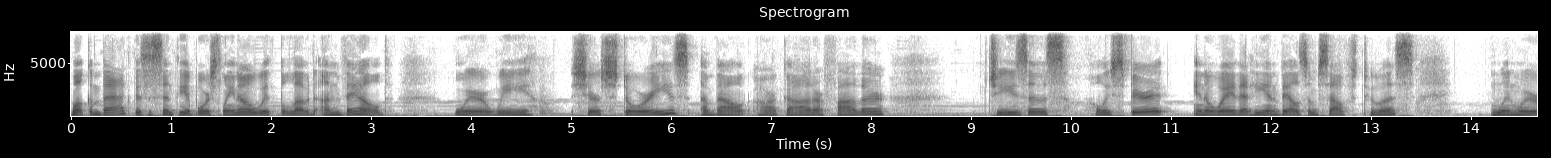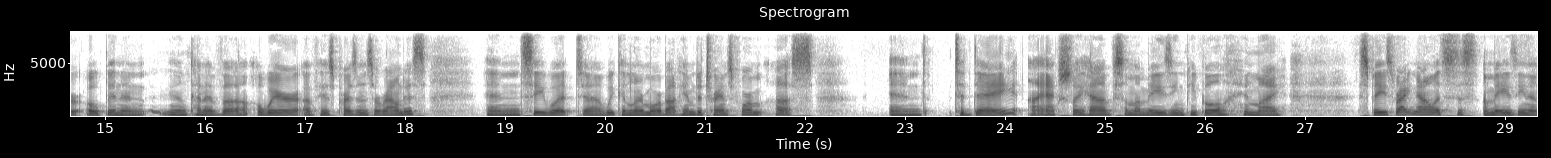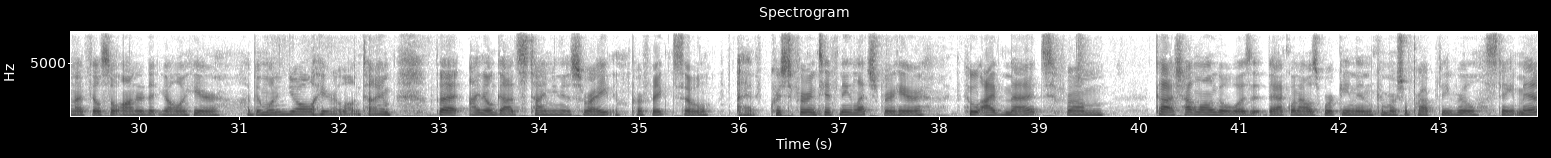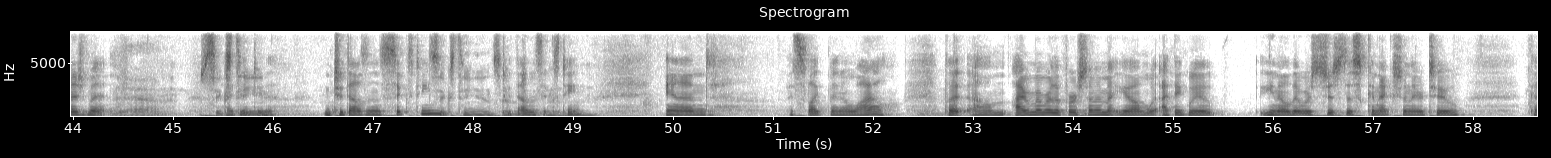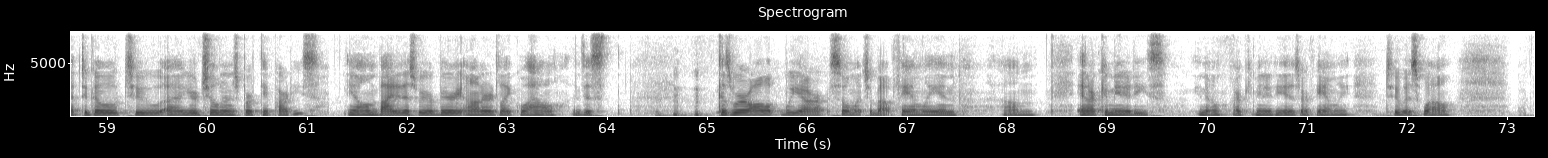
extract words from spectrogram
Welcome back. This is Cynthia Borsellino with Beloved Unveiled, where we share stories about our God, our Father, Jesus, Holy Spirit, in a way that He unveils Himself to us when we're open and you know, kind of uh, aware of His presence around us, and see what uh, we can learn more about Him to transform us. And today, I actually have some amazing people in my space right now. It's just amazing, and I feel so honored that y'all are here. I've been wanting y'all here a long time, but I know God's timing is right and perfect. So I have Christopher and Tiffany Lechber here, who I've met from, gosh, how long ago was it? Back when I was working in commercial property real estate management. Yeah, 16. In 2016? 16 and 17. 2016. Mm-hmm. And it's like been a while. But um, I remember the first time I met you. I think we you know, there was just this connection there too. Got to go to uh, your children's birthday parties. Y'all invited us. We were very honored. Like, wow, just because we're all we are so much about family and um, and our communities. You know, our community is our family too as well.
